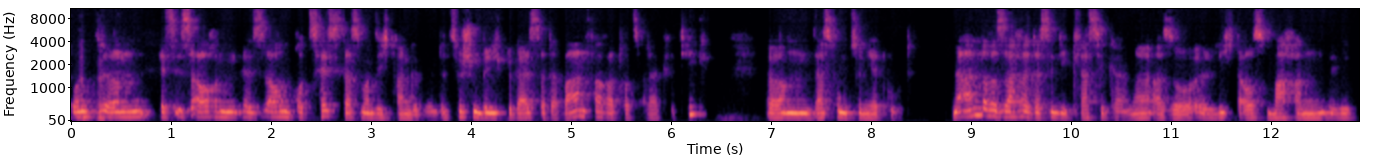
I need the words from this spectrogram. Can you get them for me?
Und ähm, es, ist auch ein, es ist auch ein Prozess, dass man sich dran gewöhnt. Inzwischen bin ich begeisterter Bahnfahrer, trotz aller Kritik. Ähm, das funktioniert gut. Eine andere Sache, das sind die Klassiker, ne? also äh, Licht ausmachen,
